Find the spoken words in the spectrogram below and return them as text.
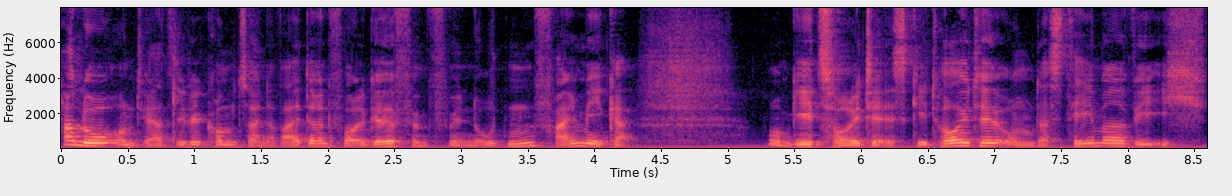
Hallo und herzlich willkommen zu einer weiteren Folge 5 Minuten FileMaker. Worum geht's heute? Es geht heute um das Thema, wie ich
